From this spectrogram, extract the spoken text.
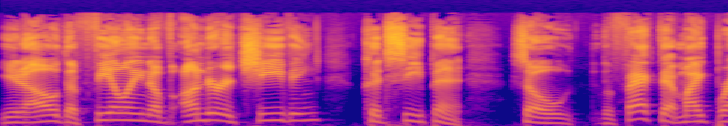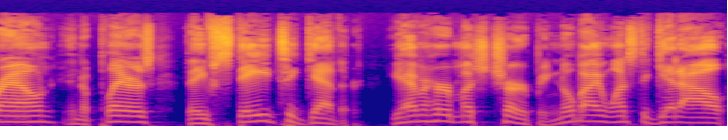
You know, the feeling of underachieving could seep in. So the fact that Mike Brown and the players, they've stayed together. You haven't heard much chirping. Nobody wants to get out,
